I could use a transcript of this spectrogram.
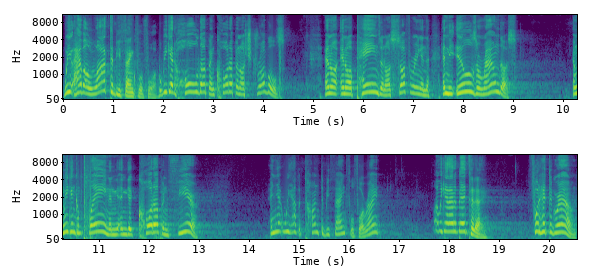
We have a lot to be thankful for, but we get holed up and caught up in our struggles and our, and our pains and our suffering and the, and the ills around us. And we can complain and, and get caught up in fear. And yet we have a ton to be thankful for, right? Well, we got out of bed today. Foot hit the ground.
